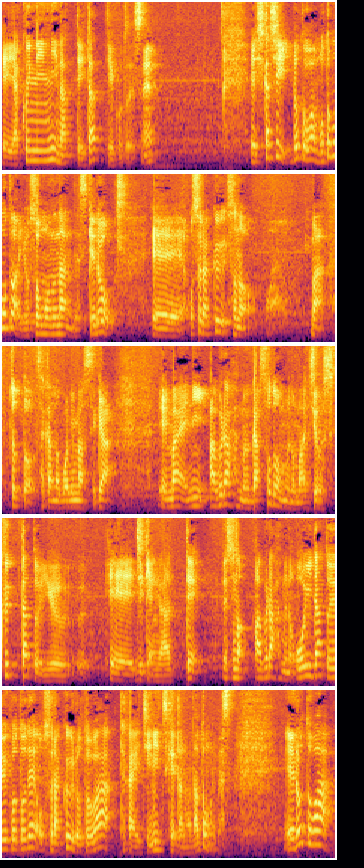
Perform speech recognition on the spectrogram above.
役人になっていたっていうことですね。えしかしロトはもともとはよそ者なんですけど、えー、おそらくそのまあちょっと遡りますが前にアブラハムがソドムの町を救ったという、えー、事件があってそのアブラハムの甥いだということでおそらくロトは高い位置につけたのだと思います。ロトは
